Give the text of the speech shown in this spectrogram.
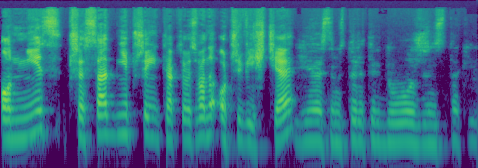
on nie jest przesadnie przeintelektualizowany, oczywiście. Jestem z tych- dłużyn, z takich.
